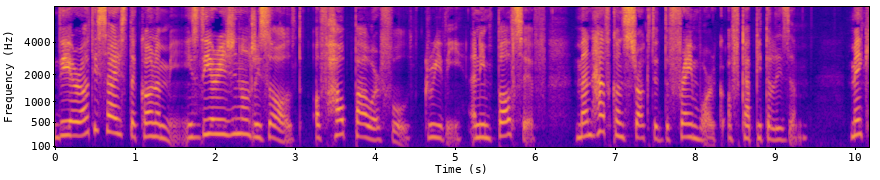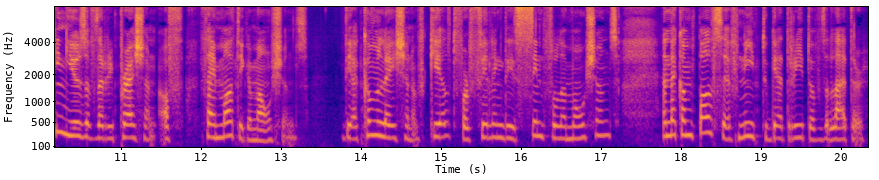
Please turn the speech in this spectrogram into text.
The eroticized economy is the original result of how powerful, greedy, and impulsive men have constructed the framework of capitalism, making use of the repression of thymotic emotions, the accumulation of guilt for feeling these sinful emotions, and the compulsive need to get rid of the latter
